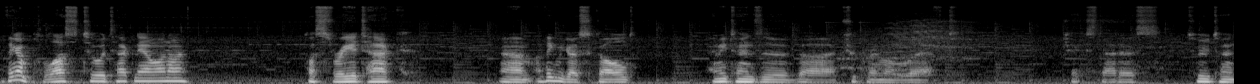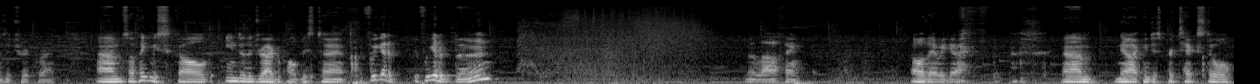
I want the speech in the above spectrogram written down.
I think I'm plus two attack now, aren't I? Plus three attack. Um, I think we go Scald. How many turns of uh, Trick Room are left? Check status. Two turns of Trick Room. Um, so I think we Scald into the Dragapult this turn. If we get a if we get a burn, they're laughing. Oh, there we go. um, now I can just protect stall.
